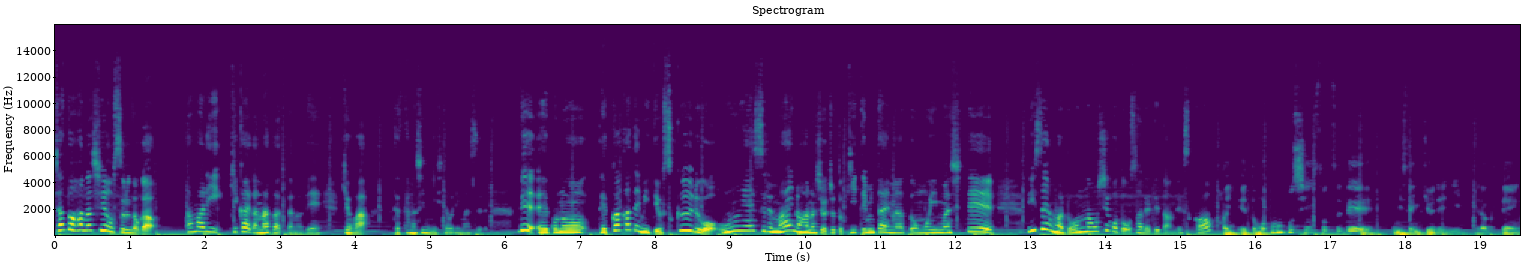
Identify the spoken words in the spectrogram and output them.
ちゃんと話をするのがあまり機会がなかったので、今日はちょっと楽しみにしております。で、えーこのテックアカデミーっていうスクールを運営する前の話をちょっと聞いてみたいなと思いまして、以前はどんなお仕事をされてたんですか？はい。えっ、と、もともと新卒で2009年に楽天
